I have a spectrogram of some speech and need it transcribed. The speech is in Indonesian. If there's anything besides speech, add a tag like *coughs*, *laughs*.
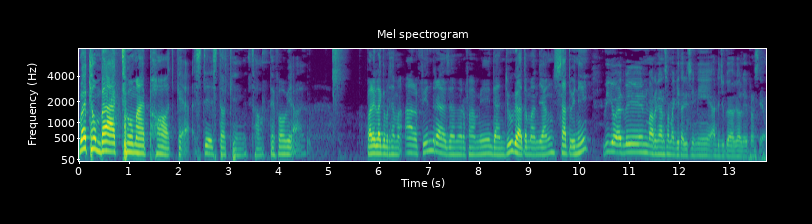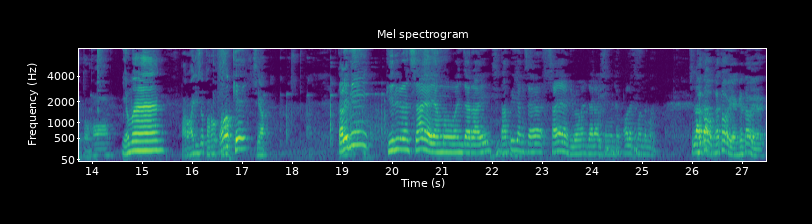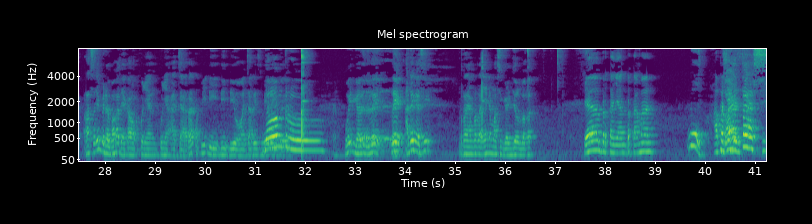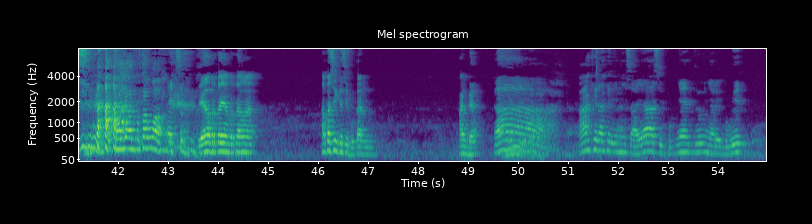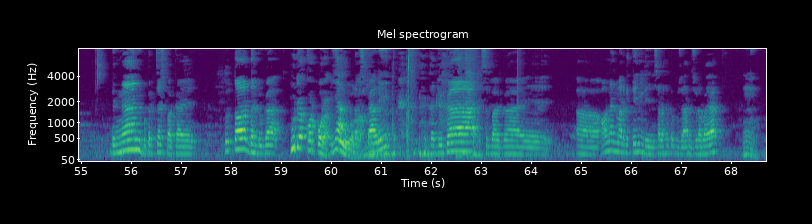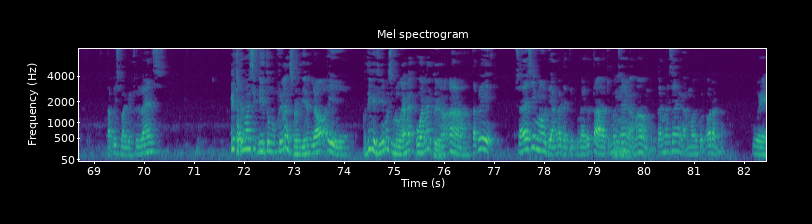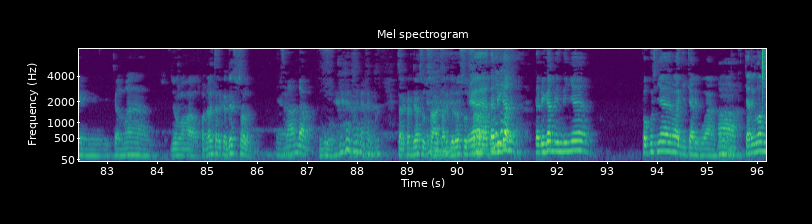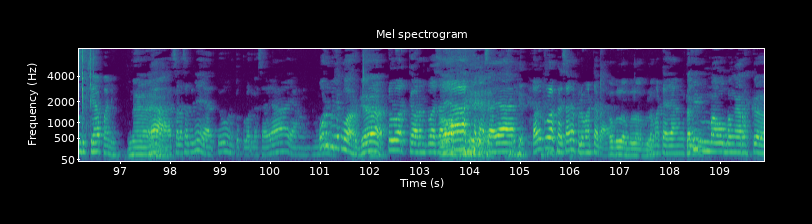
Welcome back to my podcast. This talking talk Devovial. Balik lagi bersama Alvindra Zanur Fahmi dan juga teman yang satu ini. Wigo Edwin barengan sama kita di sini ada juga Gale Prasetya Utomo. Ya man. Taruh aja so taruh. Oke. Siap. Kali ini giliran saya yang mewawancarai, tapi yang saya saya yang diwawancarai oleh teman-teman. Nggak tahu, Silakan. nggak tahu ya, nggak tahu ya. Rasanya beda banget ya kalau punya punya acara tapi di di diwawancari sendiri. Yong gitu ya. kru. Win Gale, Le, Le, ada nggak sih pertanyaan-pertanyaan yang masih ganjel banget? Ya, pertanyaan pertama. Wow, Apa sih, tes. *laughs* Pertanyaan pertama. Eksem. Ya, pertanyaan pertama. Apa sih kesibukan Anda? Ah, akhir-akhir ini saya sibuknya itu nyari duit dengan bekerja sebagai tutor dan juga Budak korporat. iya Wah. benar sekali dan juga sebagai eh, online marketing di salah satu perusahaan di Surabaya Hmm. tapi sebagai freelance Eh tapi masih dihitung freelance berarti ya? yoi Berarti gajinya masih belum UMR, UMR tuh ya? Heeh, tapi saya sih mau diangkat jadi pegawai tetap cuman saya nggak mau karena saya nggak mau ikut orang Weh, jual mahal. Jauh mahal. Padahal cari kerja susah loh. Ya. seranda pak *laughs* cari kerja susah, cari jodoh susah. Ya, tadi kan tadi kan intinya fokusnya lagi cari uang. Ah. Cari uang untuk siapa nih? Nah. Ya, salah satunya yaitu untuk keluarga saya yang Oh, udah punya keluarga. keluarga orang tua Oh, saya, *laughs* iya. kakak saya. Kalau keluarga saya belum ada, Pak. Oh, belum, belum, belum. Belum ada yang Tapi di- mau mengarah ke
